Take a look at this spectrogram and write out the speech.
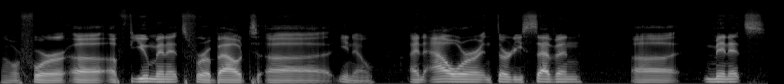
or for uh, a few minutes for about, uh, you know, an hour and 37 uh, minutes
